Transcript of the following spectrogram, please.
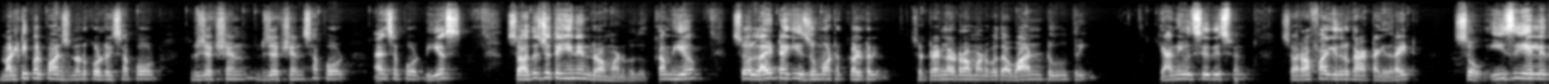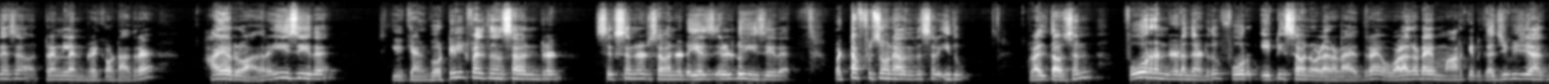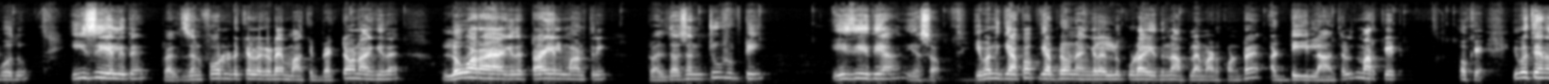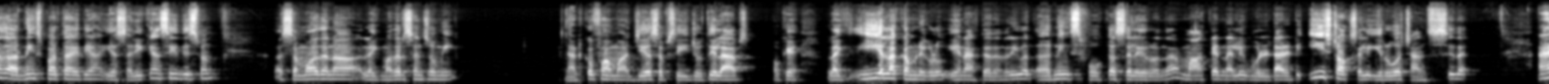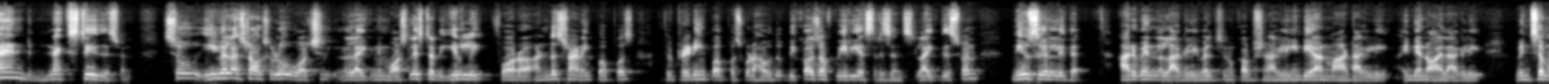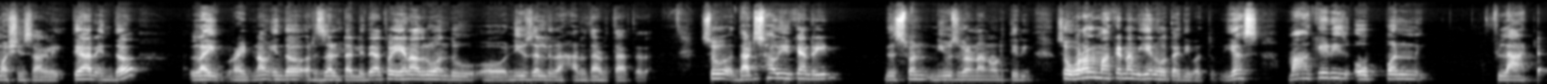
multiple points ನೋಡ್ಕೊಳ್ರಿ. Support rejection rejection support and support yes so ಅದ್ರ ಜೊತೆ ಏನೇನು ಡ್ರಾ ಮಾಡ್ಬೋದು? ಕಮ್ ಹಿಯರ್ ಸೊ ಆಗಿ ಝೂಮ್ ಔಟ್ ಹಾಕೊಳ್ರಿ. ಸೊ ಟ್ರೆಂಡ್ ಡ್ರಾ ಮಾಡ್ಬೋದಾ? One two three can you see this one so rough ಆಗಿದ್ರು correct ಆಗಿದೆ right so easy ಎಲ್ಲಿದೆ ಸರ್ ಟ್ರೆಂಡ್ ಲೈನ್ ಬ್ರೇಕ್ಔಟ್ ಆದರೆ ಹೈಯರು ಆದರೆ ಈಸಿ ಇದೆ. You can go till twelve thousand seven hundred six hundred seven hundred yes ಎರಡು easy ಇದೆ but tough zone ಯಾವುದಿದೆ sir ಇದು ಟ್ವೆಲ್ ತೌಸಂಡ್ ಫೋರ್ ಹಂಡ್ರೆಡ್ ಅಂತ ಹಿಡಿದು ಫೋರ್ ಏಯ್ಟಿ ಸೆವೆನ್ ಒಳಗಡೆ ಇದ್ರೆ ಒಳಗಡೆ ಮಾರ್ಕೆಟ್ ಗಜಿಬಿಜಿ ಆಗ್ಬೋದು. ಈಸಿ ಎಲ್ಲಿದೆ? ಟ್ವೆಲ್ ತೌಸಂಡ್ ಫೋರ್ ಹಂಡ್ರೆಡ್ ಕೆಳಗಡೆ ಮಾರ್ಕೆಟ್ ಬ್ರೇಕ್ ಡೌನ್ ಆಗಿದೆ ಲೋವರ್ ಆಗಿದೆ ಟ್ರೈ ಎಲ್ಲಿ ಮಾಡ್ತೀರಿ. Twelve thousand two fifty easy ಇದೆಯಾ? Yes even gap up gap down ಆ್ಯಂಗಲಲ್ಲೂ ಕೂಡ ಇದನ್ನ ಅಪ್ಲೈ ಮಾಡಿಕೊಂಡ್ರೆ ಅಡ್ಡಿ ಇಲ್ಲ ಅಂತ ಹೇಳಿದ್ ಮಾರ್ಕೆಟ್ ಓಕೆ ಇವತ್ತೇನಾದ್ರು ಅರ್ನಿಂಗ್ಸ್ ಬರ್ತಾ ಇದೆಯಾ? Yes sir you can see this one ಸಮಾಧಾನ like Motherson Sumi Natco pharma G S F C Jyothy labs okay like ಈ ಎಲ್ಲ ಕಂಪ್ನಿಗಳು ಏನಾಗ್ತದೆ ಅಂದ್ರೆ ಇವತ್ತು ಅರ್ನಿಂಗ್ಸ್ ಫೋಕಸ್ ಅಲ್ಲಿ ಇರೋದ್ರಿಂದ ಮಾರ್ಕೆಟ್ನಲ್ಲಿ ವೊಲ್ಟಾಲಿಟಿ ಈ ಸ್ಟಾಕ್ಸ್ ಅಲ್ಲಿ ಇರುವ ಚಾನ್ಸಸ್ ಇದೆ. ಅಂಡ್ ನೆಕ್ಸ್ಟ್ ಈ ದಿಸ್ ಒನ್ ಸೊ ಇವೆಲ್ಲ ಸ್ಟಾಕ್ಸ್ಗಳು ವಾಚ್ ಲೈಕ್ ನಿಮ್ಮ ವಾಚ್ ಲಿಸ್ಟ್ ಅಲ್ಲಿ ಇರಲಿ ಫಾರ್ ಅಂಡರ್ಸ್ಟ್ಯಾಂಡಿಂಗ್ ಪರ್ಪಸ್ ಅಥವಾ ಟ್ರೇಡಿಂಗ್ ಪರ್ಪಸ್ ಕೂಡ ಹೌದು because of various reasons like this one ನ್ಯೂಸ್ಗಳಿದೆ R B N ಆಗಲಿ ವೆಲ್ಫೇರ್ ಕಾರ್ಪೊರೇಷನ್ ಆಗಲಿ ಇಂಡಿಯನ್ ಮಾರ್ಟ್ ಆಗಲಿ ಇಂಡಿಯನ್ ಆಯಿಲ್ ಆಗಲಿ ವಿನ್ಸರ್ ಮಷಿನ್ಸ್ ಆಗಲಿ they are in the live right ನಾವು ಇನ್ ದ ರಿಸಲ್ಟ್ ಅಲ್ಲಿ ಇದೆ. ಅಥವಾ ಏನಾದರೂ ಒಂದು ನ್ಯೂಸ್ ಅಲ್ಲಿ ಹರಿದಾಡ್ತಾ ಇರ್ತದೆ. So that's how you can read this one ನ್ಯೂಸ್ಗಳನ್ನ ನೋಡ್ತೀರಿ. ಸೊ ಓವರ್ ಆಲ್ ಮಾರ್ಕೆಟ್ ನಮ್ಗೆ ಏನು ಇದೆ ಇವತ್ತು? Yes market is open flat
